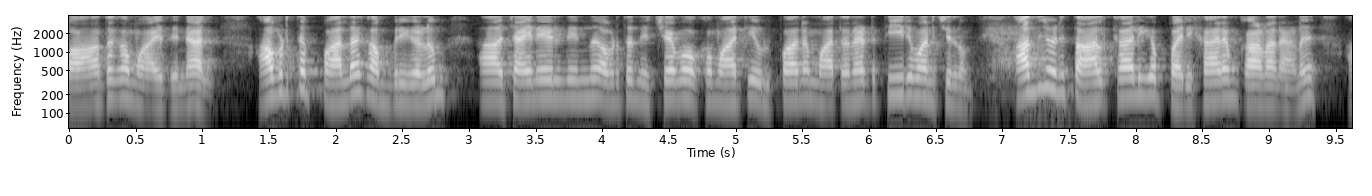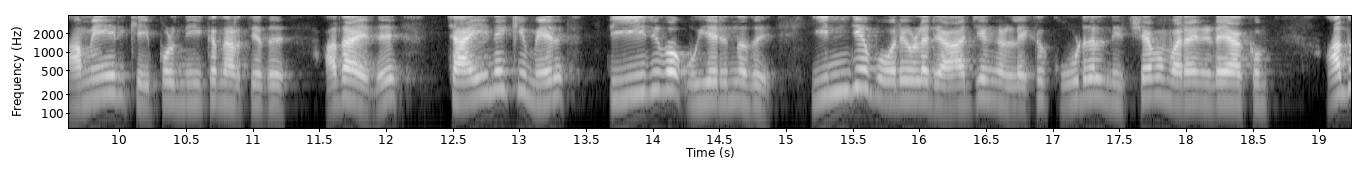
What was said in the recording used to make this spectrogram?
ബാധകമായതിനാൽ അവിടുത്തെ പല കമ്പനികളും ചൈനയിൽ നിന്ന് അവിടുത്തെ നിക്ഷേപമൊക്കെ മാറ്റി ഉൽപ്പാദനം മാറ്റാനായിട്ട് തീരുമാനിച്ചിരുന്നു. അതിനൊരു താൽക്കാലിക പരിഹാരം കാണാനാണ് അമേരിക്ക ഇപ്പോൾ നീക്കം നടത്തിയത്. അതായത് ചൈനയ്ക്ക് മേൽ തീരുവ ഉയരുന്നത് ഇന്ത്യ പോലെയുള്ള രാജ്യങ്ങളിലേക്ക് കൂടുതൽ നിക്ഷേപം വരാനിടയാക്കും അത്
